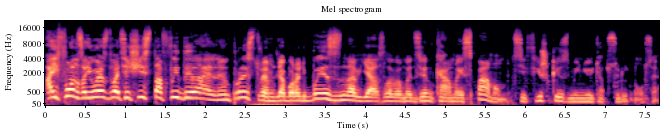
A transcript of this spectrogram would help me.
iPhone за iOS 26 став ідеальним пристроєм для боротьби з нав'язливими дзвінками і спамом. Ці фішки змінюють абсолютно усе.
